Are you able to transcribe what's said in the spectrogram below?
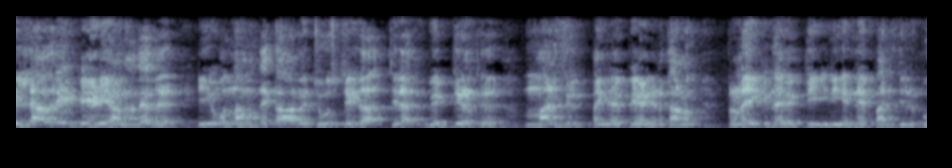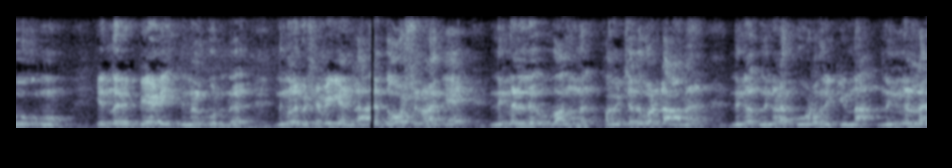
എല്ലാവരെയും പേടിയാണ്. അതായത് ഈ ഒന്നാമത്തെ കാർഡ് ചൂസ് ചെയ്ത ചില വ്യക്തികൾക്ക് മനസ്സിൽ ഭയങ്കര പേടിയാണ്. കാരണം പ്രണയിക്കുന്ന വ്യക്തി ഇനി എന്നെ പറ്റിച്ചിട്ട് പോകുമോ എന്നൊരു പേടി നിങ്ങൾക്കുണ്ട്. നിങ്ങൾ വിഷമിക്കേണ്ട. ദോഷങ്ങളൊക്കെ നിങ്ങളിൽ വന്ന് ഭവിച്ചത് കൊണ്ടാണ് നിങ്ങൾ നിങ്ങളുടെ കൂടെ നിൽക്കുന്ന നിങ്ങളുടെ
